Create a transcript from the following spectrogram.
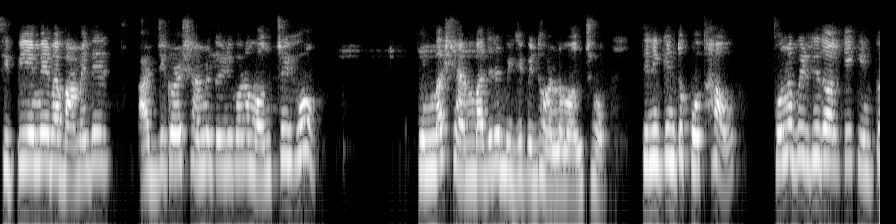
সিপিএম এর বা বামেদের আরজি করার সামনে তৈরি করা মঞ্চই হোক কিংবা শ্যামবাজারের বিজেপির ধর্ণা মঞ্চ হোক। তিনি কিন্তু কোথাও কোনো বিরোধী দলকে কিন্তু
